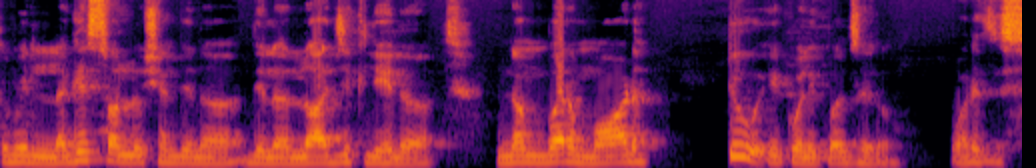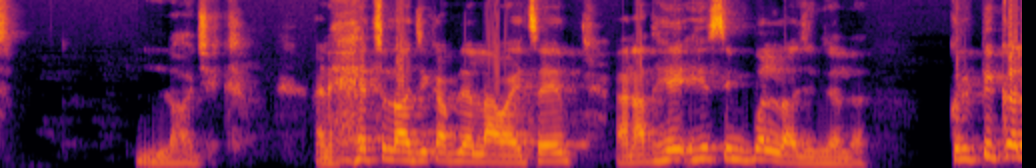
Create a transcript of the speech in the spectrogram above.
तुम्ही लगेच सॉल्युशन दिलं दिलं लॉजिक लिहिलं. Number mod two equal equal zero what is this logic आणि हेच लॉजिक आपल्याला लावायचं आहे आणि आता हे हे सिंपल लॉजिक झालं. क्रिटिकल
